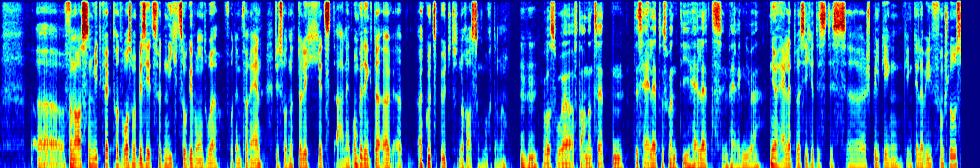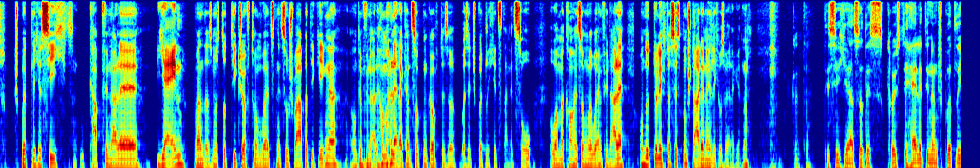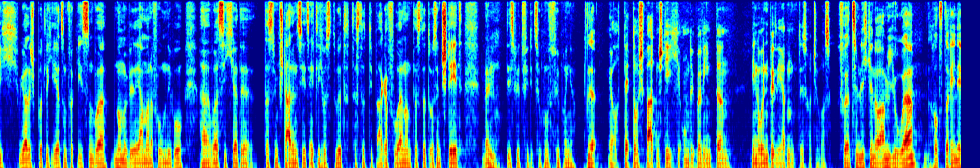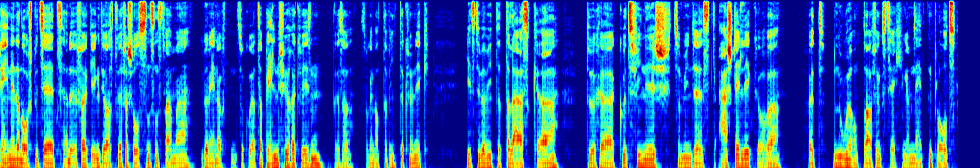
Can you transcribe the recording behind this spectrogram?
äh, von außen mitgekriegt hat, was man bis jetzt halt nicht so gewohnt war von dem Verein. Das hat natürlich jetzt auch nicht unbedingt ein, ein, gutes Bild nach außen gemacht. Ne? Mhm. Was war auf der anderen Seite das Highlight? Was waren die Highlights im heurigen Jahr? Ja, Highlight war sicher das, das äh, Spiel gegen, gegen Tel Aviv am Schluss. Sportlicher Sicht, Cup-Finale Jein, meine, dass wir es dort geschafft haben, war jetzt nicht so schwer bei die Gegner und im Finale haben wir leider keinen Socken gehabt, also war es jetzt sportlich jetzt da nicht so, aber man kann halt sagen, wir waren im Finale und natürlich, dass es beim Stadion endlich was weitergeht. Ne? Günther? Das ist sicher auch so das größte Highlight in einem sportlich, ja, das sportlich eher zum Vergessen war, nochmal wieder jammern auf hohem Niveau, äh, war sicher, der, dass im Stadion sich jetzt endlich was tut, dass dort die Bagger fahren und dass dort was entsteht, weil mhm. das wird für die Zukunft viel bringen. Ja, ja Tetto, Spatenstich und Überwintern in allen Bewerben, das hat schon was. Vor ziemlich genau einem Jahr hat der René Renner in der Nachspielzeit einen Öfer gegen die Austria verschossen, sonst waren wir über Weihnachten sogar Tabellenführer gewesen, also sogenannter Winterkönig. Jetzt überwintert der Lask äh, durch ein gutes Finish, zumindest einstellig, aber halt nur unter Anführungszeichen am neunten Platz.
